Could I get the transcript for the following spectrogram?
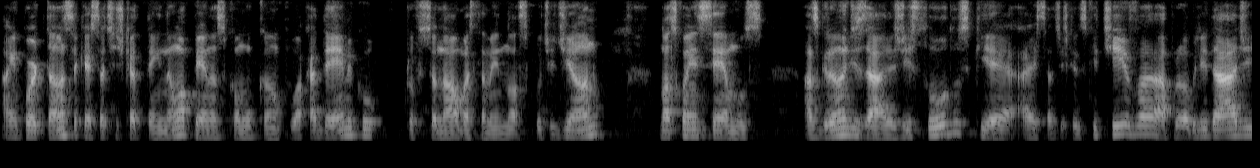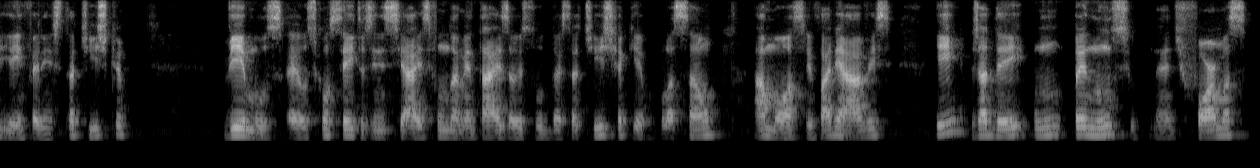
a importância que a estatística tem não apenas como campo acadêmico, profissional, mas também no nosso cotidiano. Nós conhecemos as grandes áreas de estudos, que é a estatística descritiva, a probabilidade e a inferência estatística. Vimos é, os conceitos iniciais fundamentais ao estudo da estatística, que é população, amostra e variáveis, e já dei um prenúncio né, de formas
